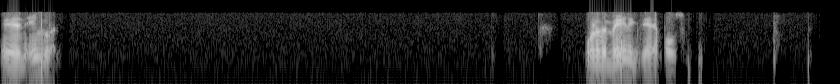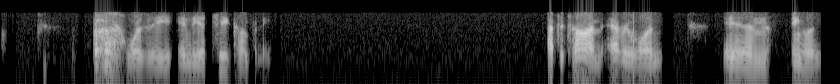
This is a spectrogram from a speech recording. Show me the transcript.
in England. One of the main examples was the India Tea Company. At the time, everyone in England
